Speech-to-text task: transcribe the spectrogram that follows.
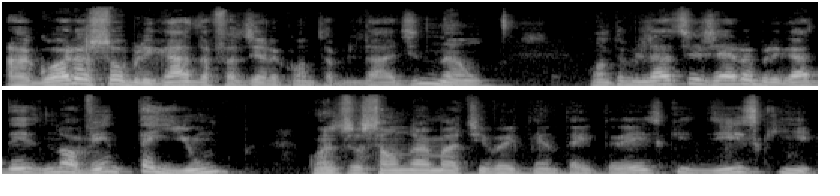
agora eu sou obrigado a fazer a contabilidade? Não. Contabilidade você já era obrigado desde 91, Constituição Normativa 83, que diz que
